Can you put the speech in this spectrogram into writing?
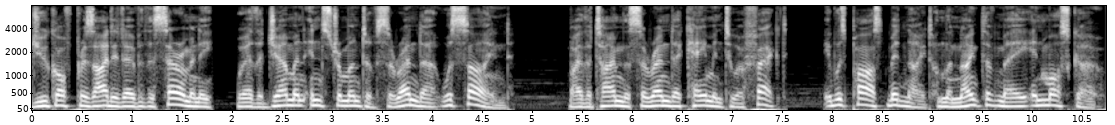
Zhukov presided over the ceremony where the German instrument of surrender was signed. By the time the surrender came into effect, it was past midnight on the 9th of May in Moscow,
